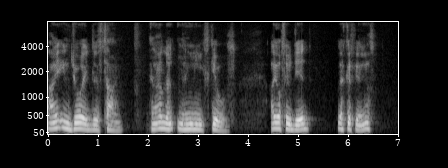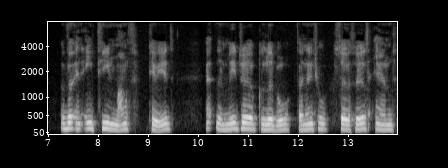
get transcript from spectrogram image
I enjoyed this time and I learned many skills. I also did work experience over an 18 month period at the major global financial services and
